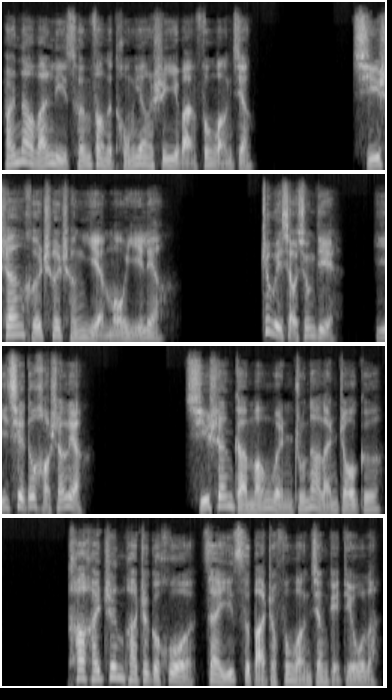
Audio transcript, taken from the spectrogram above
而那碗里存放的同样是一碗蜂王浆。岐山和车程眼眸一亮：“这位小兄弟，一切都好商量。”岐山赶忙稳住纳兰朝歌，他还真怕这个货再一次把这蜂王浆给丢了。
